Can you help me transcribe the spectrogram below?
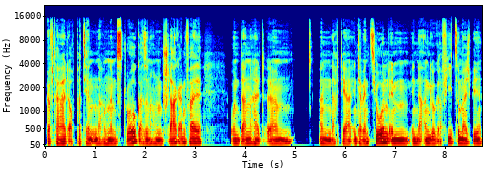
öfter halt auch Patienten nach einem Stroke, also nach einem Schlaganfall und dann halt ähm, nach der Intervention im, in der Angiografie zum Beispiel,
